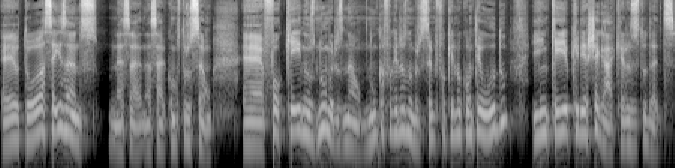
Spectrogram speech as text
É, eu tô há seis anos nessa, nessa construção. É, foquei nos números? Não, nunca foquei nos números. Sempre foquei no conteúdo e em quem eu queria chegar, que eram os estudantes.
